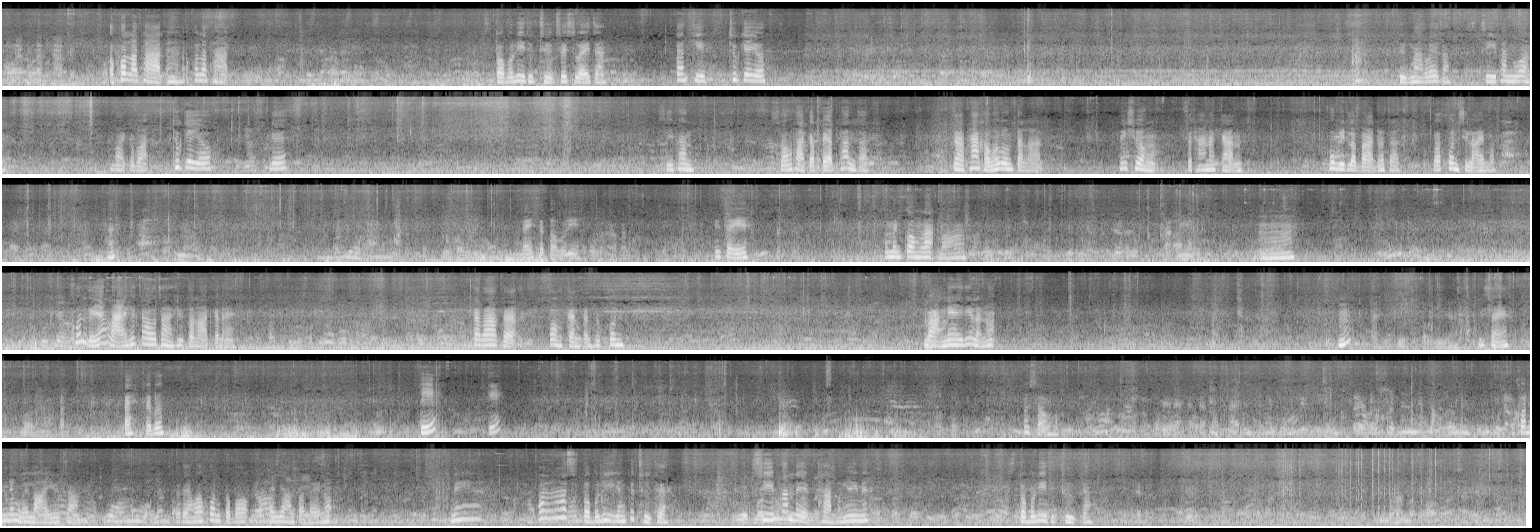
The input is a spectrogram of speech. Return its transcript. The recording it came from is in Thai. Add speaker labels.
Speaker 1: เอาอะไรพวกนั้นถาดหนึ่ง
Speaker 2: เอาคนละถาดเออเอาคนละถาดสตรอเบอรี่ถึกๆ สวยๆ จ้ะตั้งกี่ทุกแกโยถึกมากเลยจ้ะสี่พันวอนร้อยกว่าบาททุกแกโยเด้สี่พัน สองถาดกับแปดพันจ้ะจ้าผ้าเขามาเบิ่งตลาด ในช่วงสถานการณ์โควิดระบาดนะจ้ะว่าคนสิลายมาใส่สตรอเบอรี่นี่ใส่เอามันกองละหมออืม คนก็ยังหลายคือเก่าจ้ะอยู่ตลาดกันเลยแต่ว่าก็ป้องกันกันทุกคน บางแน่ดิล่ะเนาะหืม
Speaker 1: ไปที่สตรอเบอรี่ฮะ
Speaker 2: วิสัย
Speaker 1: โลหะพัน
Speaker 2: ไป ไปเบิ้งตีตี
Speaker 1: โลหก
Speaker 2: มาสองหรอ
Speaker 1: เดี๋ยวนะจะต้อง
Speaker 2: คนยังหลาย ๆ อยู่จ้ะแสดงว่าคนกระเบาะพยานปานไหนเนาะนี่ป้าสตรอเบอรี่ยังก็ถือแค่สี่พันเดบถาดมาไงไหมสตรอเบอรี่ถือๆจ้ะ
Speaker 1: กินบ้า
